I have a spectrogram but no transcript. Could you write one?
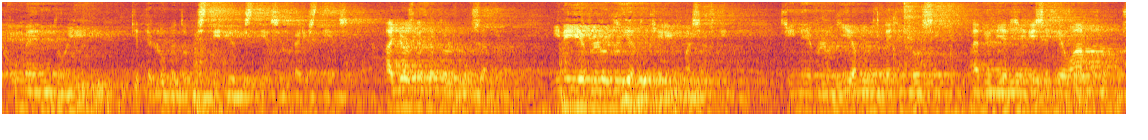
Έχουμε εντολή και τελούμε το μυστήριο της Θείας Ευχαριστίας. Αλλιώς δεν θα τολμούσαμε. Είναι η ευλογία του Κυρίου μας αυτή. Και είναι η ευλογία που την έχει δώσει να τη διαχειρίζεται ο άνθρωπος.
